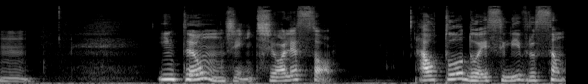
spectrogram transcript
Hum. Então, gente, olha só. Ao todo, esse livro são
